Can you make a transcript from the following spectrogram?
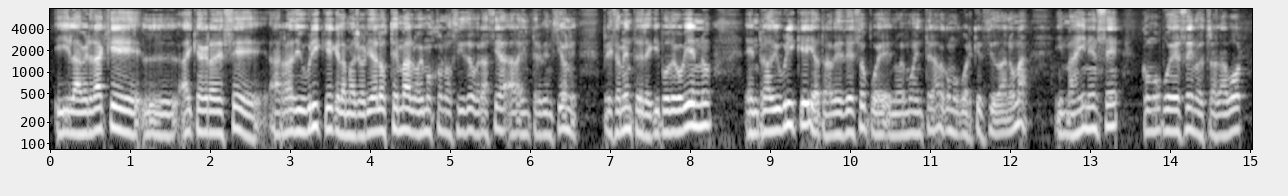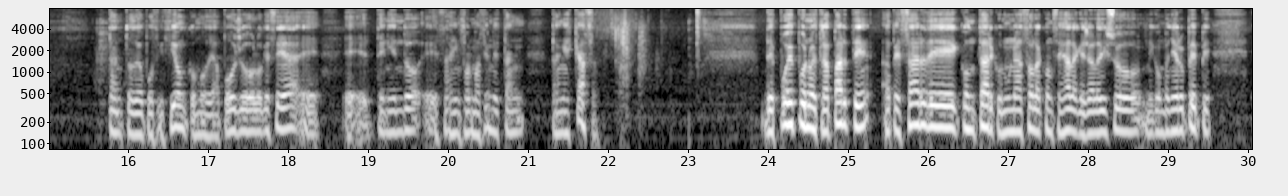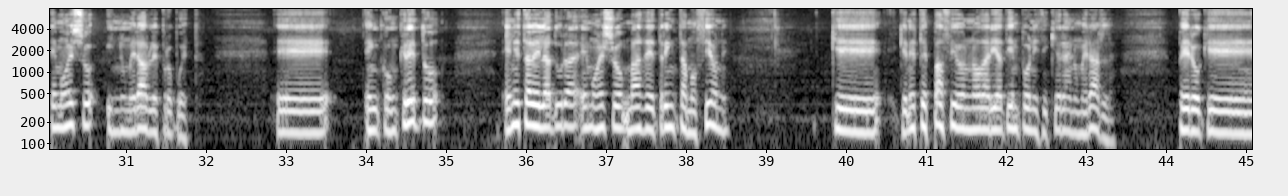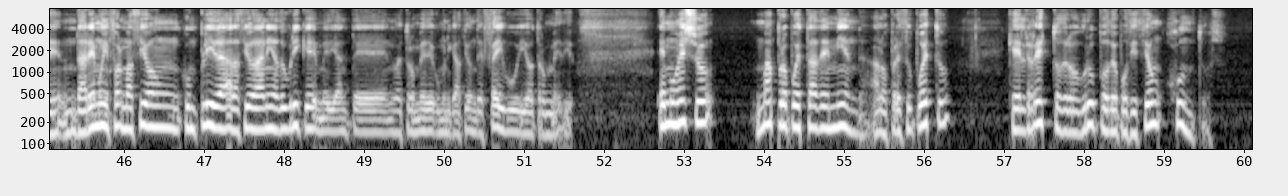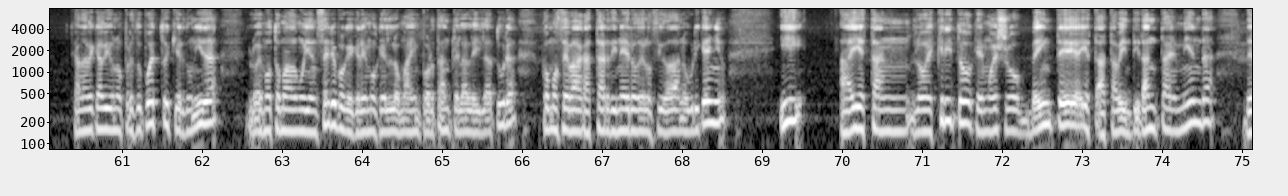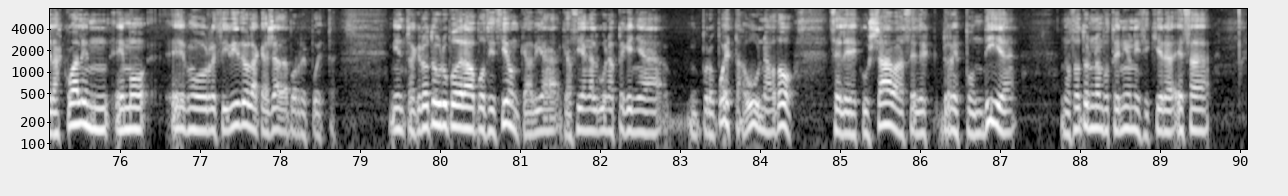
Y la verdad que hay que agradecer a Radio Ubrique que la mayoría de los temas los hemos conocido gracias a las intervenciones precisamente del equipo de gobierno en Radio Ubrique y a través de eso pues nos hemos enterado como cualquier ciudadano más. Imagínense cómo puede ser nuestra labor, tanto de oposición como de apoyo o lo que sea, eh, eh, teniendo esas informaciones tan, tan escasas. Después, por nuestra parte, a pesar de contar con una sola concejala, que ya lo hizo mi compañero Pepe, hemos hecho innumerables propuestas. Eh, en concreto, en esta legislatura hemos hecho más de 30 mociones que, en este espacio no daría tiempo ni siquiera a enumerarlas, pero que daremos información cumplida a la ciudadanía de Ubrique mediante nuestros medios de comunicación de Facebook y otros medios. Hemos hecho más propuestas de enmienda a los presupuestos que el resto de los grupos de oposición juntos. Cada vez que ha habido unos presupuestos, Izquierda Unida lo hemos tomado muy en serio porque creemos que es lo más importante en la legislatura, cómo se va a gastar dinero de los ciudadanos ubriqueños. Y ahí están los escritos, que hemos hecho 20, ahí está, hasta veintitantas enmiendas, de las cuales hemos, hemos recibido la callada por respuesta. Mientras que el otro grupo de la oposición, que, había, que hacían algunas pequeñas propuestas, una o dos, se les excusaba, se les respondía, nosotros no hemos tenido ni siquiera esa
